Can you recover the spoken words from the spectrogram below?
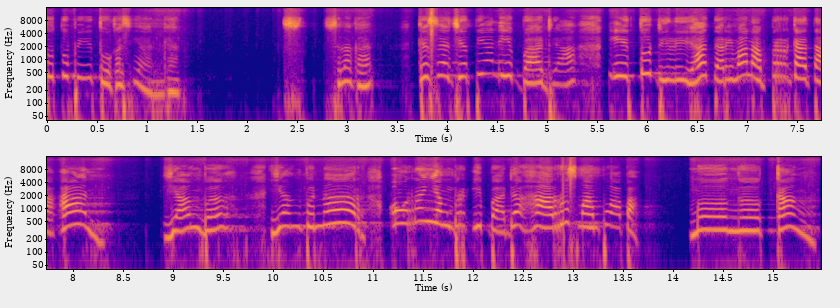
tutupi itu kasihan kan. Silakan. Kesejatian ibadah itu dilihat dari mana? Perkataan yang be, yang benar. Orang yang beribadah harus mampu apa? Mengekang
